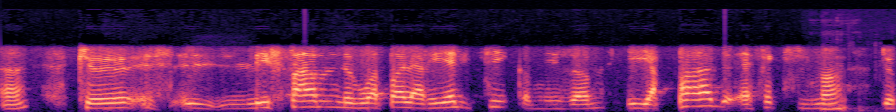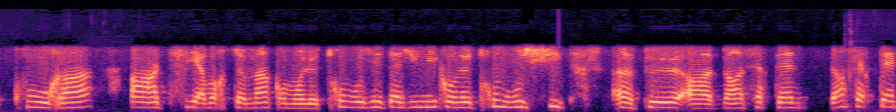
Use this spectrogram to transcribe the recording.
hein, que euh, les femmes ne voient pas la réalité comme les hommes. Il n'y a pas, de, effectivement, de courant anti-avortement comme on le trouve aux États-Unis, qu'on le trouve aussi un peu dans, certaines, dans certains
